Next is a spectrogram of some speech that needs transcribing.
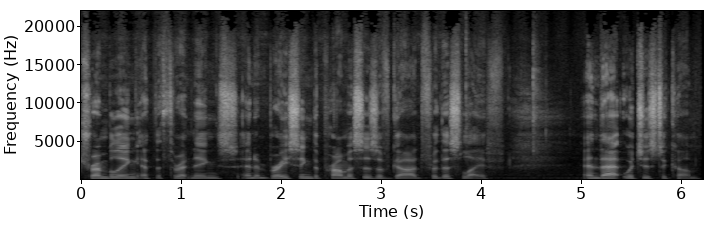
trembling at the threatenings, and embracing the promises of God for this life, and that which is to come.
